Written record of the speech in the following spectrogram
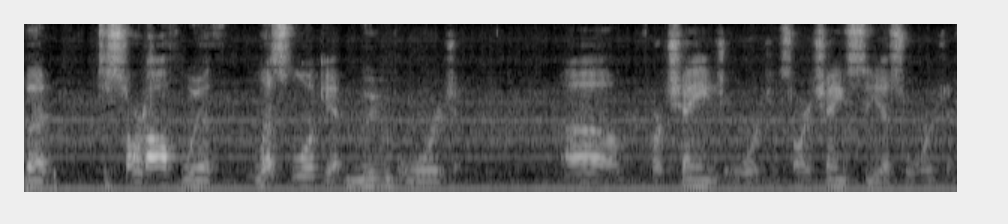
But to start off with, let's look at move origin, um, or change origin, sorry, change CS origin.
